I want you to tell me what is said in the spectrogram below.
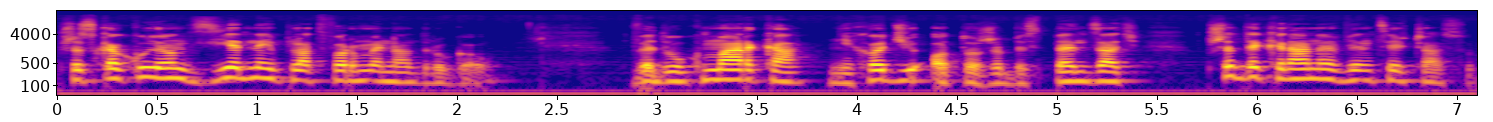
przeskakując z jednej platformy na drugą. Według Marka nie chodzi o to, żeby spędzać przed ekranem więcej czasu.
